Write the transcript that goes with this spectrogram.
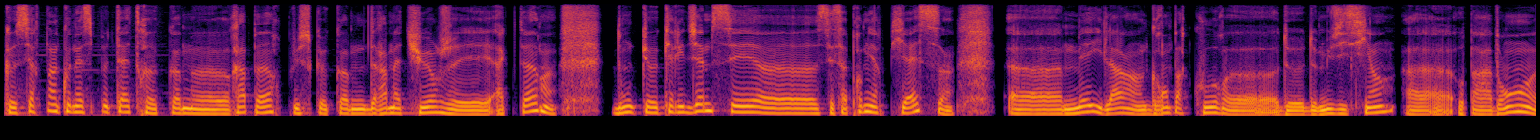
que certains connaissent peut-être comme rappeur plus que comme dramaturge et acteur. Donc Kerry James, c'est sa première pièce. Euh, mais il a un grand parcours euh, de, de, musicien euh, auparavant.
